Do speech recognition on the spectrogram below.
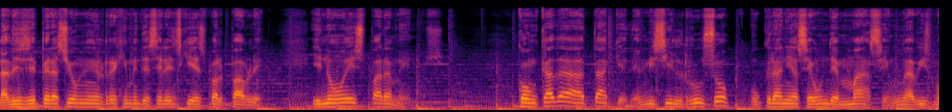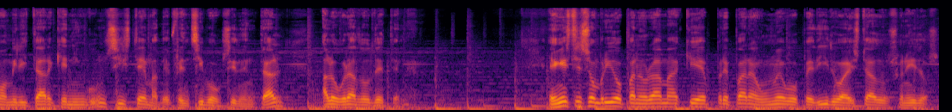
La desesperación en el régimen de Zelensky es palpable y no es para menos. Con cada ataque del misil ruso, Ucrania se hunde más en un abismo militar que ningún sistema defensivo occidental ha logrado detener. En este sombrío panorama, Kiev prepara un nuevo pedido a Estados Unidos,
